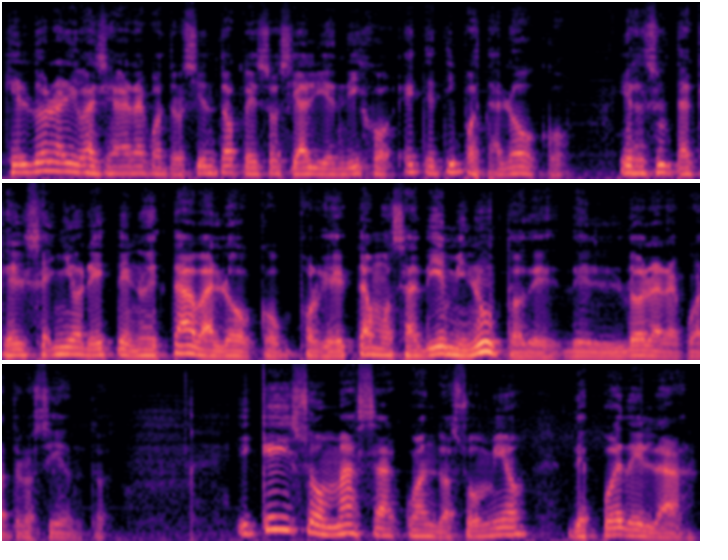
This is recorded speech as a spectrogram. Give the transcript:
que el dólar iba a llegar a 400 pesos y alguien dijo, este tipo está loco. Y resulta que el señor este no estaba loco, porque estamos a 10 minutos de- del dólar a 400. ¿Y qué hizo Massa cuando asumió después de la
